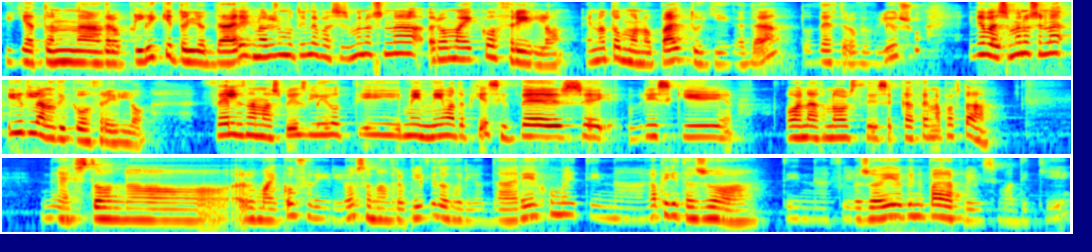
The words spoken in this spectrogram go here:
Για τον Ανδροκλή και το Λιοντάρι γνωρίζουμε ότι είναι βασισμένο σε ένα ρωμαϊκό θρύλο, ενώ το μονοπάτι του Γίγαντα, το δεύτερο βιβλίο σου, είναι βασισμένο σε ένα Ιρλανδικό θρύλο. Θέλεις να μας πεις λίγο τι μηνύματα, ποιες ιδέες ε, βρίσκει ο αναγνώστης σε κάθε ένα από αυτά; Ναι, στον ρωμαϊκό θρύλο, στον Ανδροκλή και το Βελιοντάρι, έχουμε την αγάπη για τα ζώα, την φιλοζωία που είναι πάρα πολύ σημαντική.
